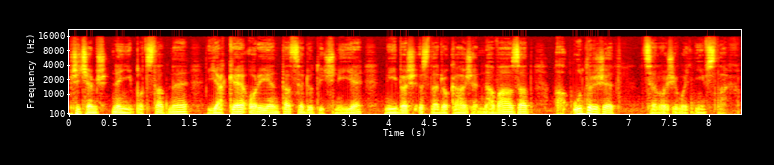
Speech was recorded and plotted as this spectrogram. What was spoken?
přičemž není podstatné, jaké orientace dotyčný je, nýbrž zda dokáže navázat a udržet celoživotní vztah.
